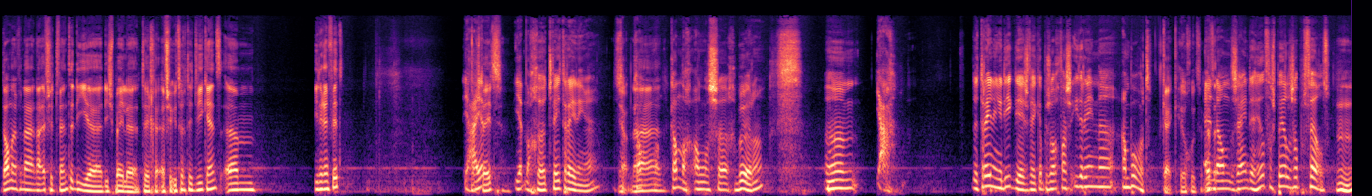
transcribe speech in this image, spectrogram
Dan even naar, naar FC Twente. Die, eh, die spelen tegen FC Utrecht dit weekend. Ehm, iedereen fit? Ja, je, hebt, steeds? je hebt nog eh, twee trainingen. Dus Ja, er kan, nou- kan nog alles gebeuren. Ehm, ja, de trainingen die ik deze week heb bezocht, was iedereen eh, aan boord. Kijk, heel goed. En dan zijn er heel veel spelers op het veld. Mhm.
